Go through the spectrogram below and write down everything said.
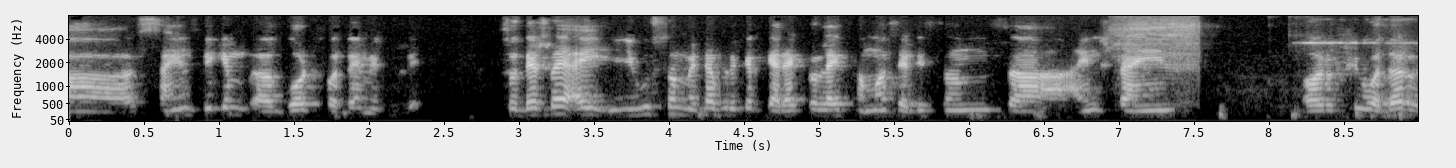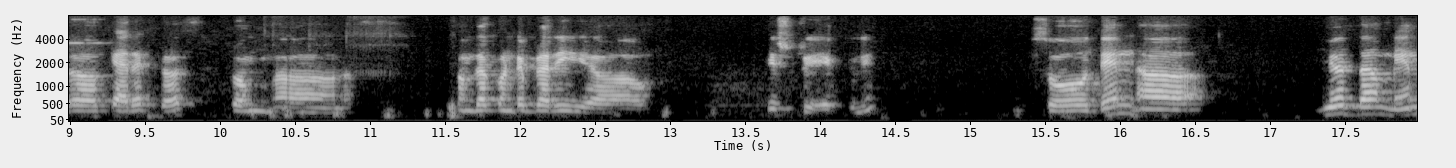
uh, science became uh, god for them actually so that's why I use some metaphorical character like Thomas Edison, uh, Einstein, or a few other characters from from the contemporary history actually. So then here the main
